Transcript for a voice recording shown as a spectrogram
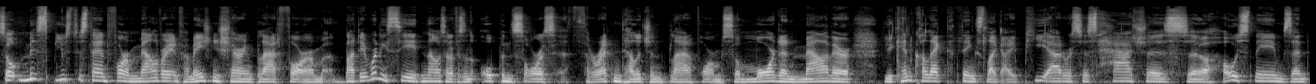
So MISP used to stand for Malware Information Sharing Platform, but they really see it now sort of as an open source threat intelligence platform. So more than malware, you can collect things like IP addresses, hashes, uh, host names, and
